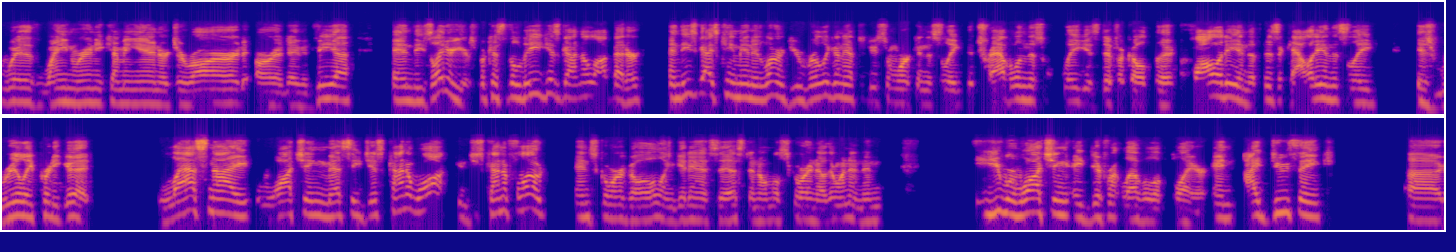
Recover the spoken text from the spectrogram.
with Wayne Rooney coming in or Gerrard or David Villa in these later years because the league has gotten a lot better and these guys came in and learned you're really going to have to do some work in this league. The travel in this league is difficult. The quality and the physicality in this league is really pretty good. last night watching Messi just kind of walk and just kind of float and score a goal and get an assist and almost score another one. And then you were watching a different level of player. And I do think uh,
